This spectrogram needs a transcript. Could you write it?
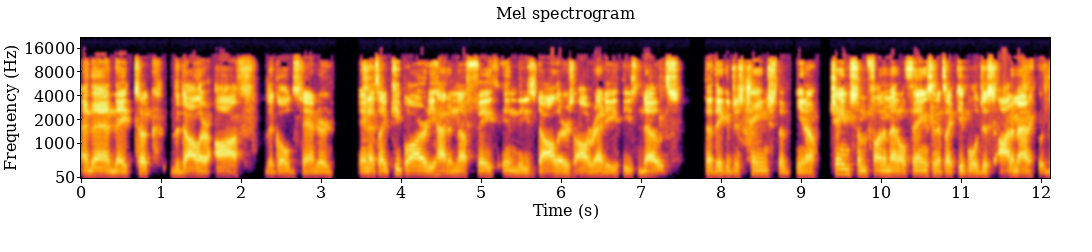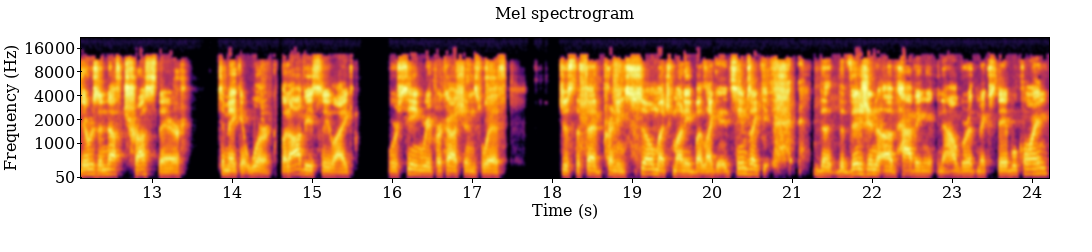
and then they took the dollar off the gold standard. And it's like people already had enough faith in these dollars already these notes that they could just change the you know change some fundamental things. And it's like people just automatically there was enough trust there to make it work. But obviously like we're seeing repercussions with just the fed printing so much money. But like it seems like the the vision of having an algorithmic stablecoin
